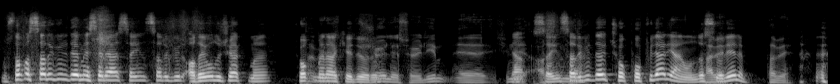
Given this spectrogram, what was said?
Mustafa Sarıgül de mesela Sayın Sarıgül aday olacak mı? Çok Tabii, merak ediyorum. Şöyle söyleyeyim. e, şimdi ya, Sayın aslında- Sarıgül de çok popüler yani onu da Tabii, söyleyelim. Tabii.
